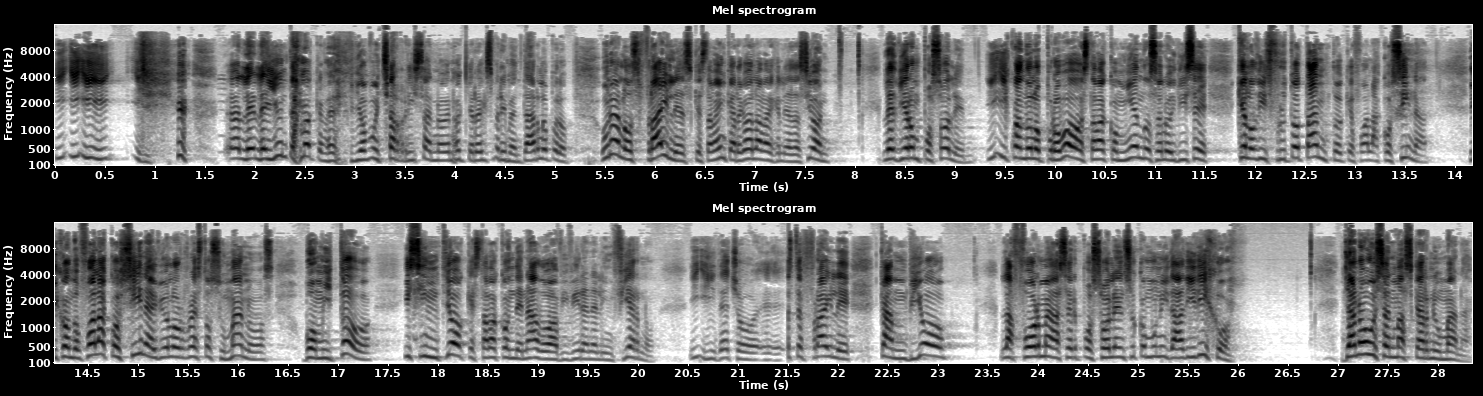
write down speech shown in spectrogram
Y, leí un tema que me dio mucha risa, no, no quiero experimentarlo, pero uno de los frailes que estaba encargado de la evangelización le dieron pozole. Y, cuando lo probó, estaba comiéndoselo y dice que lo disfrutó tanto que fue a la cocina. Y cuando fue a la cocina y vio los restos humanos, vomitó y sintió que estaba condenado a vivir en el infierno. Y, de hecho, eh, este fraile cambió la forma de hacer pozole en su comunidad y dijo, ya no usen más carne humana.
